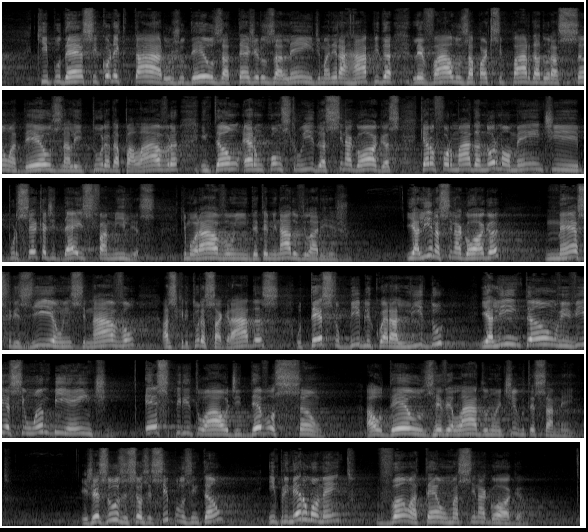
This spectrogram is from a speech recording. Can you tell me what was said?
que pudesse conectar os judeus até Jerusalém de maneira rápida, levá-los a participar da adoração a Deus, na leitura da palavra. Então eram construídas as sinagogas, que eram formadas normalmente por cerca de dez famílias. que moravam em determinado vilarejo. E ali na sinagoga, mestres iam, ensinavam as escrituras sagradas, o texto bíblico era lido, e ali então vivia-se um ambiente espiritual de devoção ao Deus revelado no Antigo Testamento. E Jesus e seus discípulos, então, em primeiro momento, vão até uma sinagoga.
